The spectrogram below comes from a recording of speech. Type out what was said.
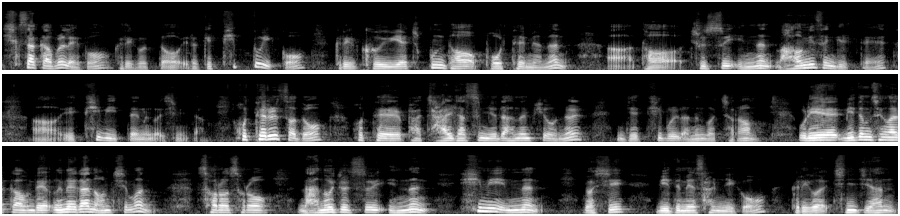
식사값을 내고 그리고 또 이렇게 팁도 있고 그리고 그 위에 조금 더 보태면은 어, 더줄 수 있는 마음이 생길 때 어, 이 팁이 있다는 것입니다. 호텔을 써도 호텔 바- 잘 잤습니다 하는 표현을 이제 팁을 넣는 것처럼 우리의 믿음 생활 가운데 은혜가 넘치면 서로 서로 나눠줄 수 있는 힘이 있는 것이 믿음의 삶이고 그리고 진지한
